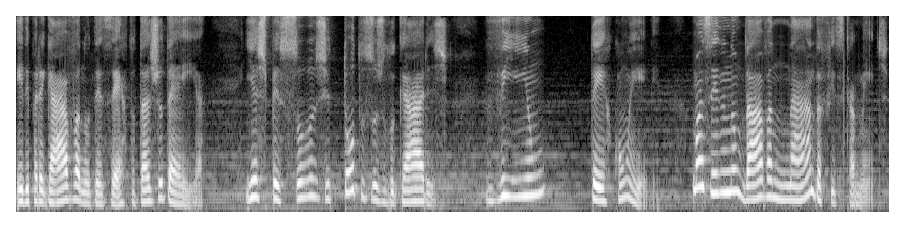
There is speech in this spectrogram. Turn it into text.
Ele pregava no deserto da Judéia e as pessoas de todos os lugares vinham ter com ele. Mas ele não dava nada fisicamente,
